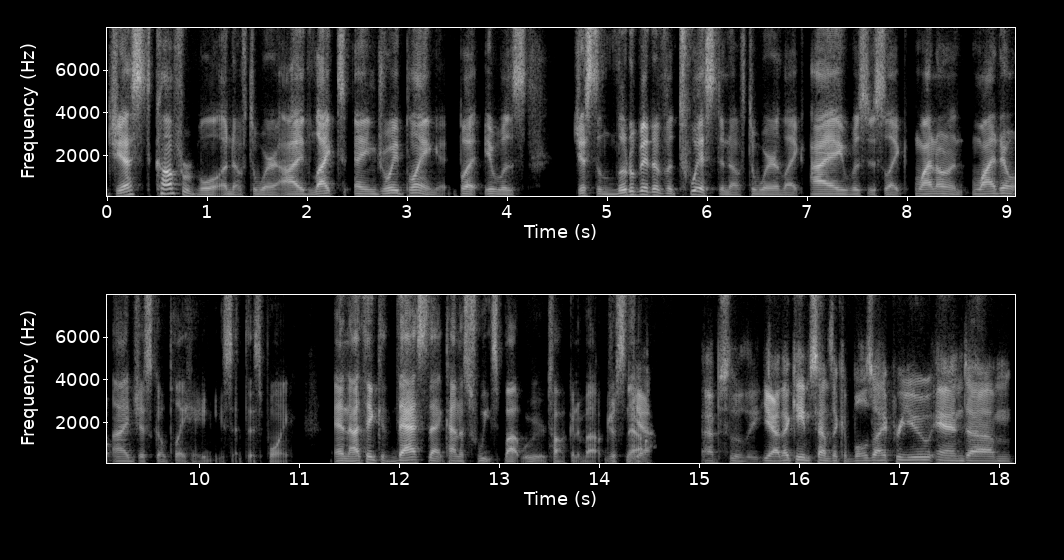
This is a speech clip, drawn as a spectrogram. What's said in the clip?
just comfortable enough to where I liked, I enjoyed playing it, but it was just a little bit of a twist enough to where like I was just like, why don't why don't I just go play Hades at this point? And I think that's that kind of sweet spot we were talking about just now. Yeah. Absolutely. Yeah, that game sounds like a bullseye for you. And um,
